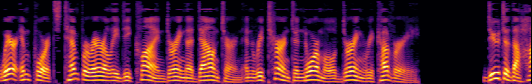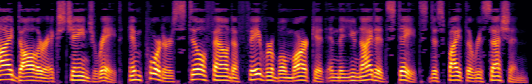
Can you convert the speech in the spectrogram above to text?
where imports temporarily decline during a downturn and return to normal during recovery. Due to the high dollar exchange rate, importers still found a favorable market in the United States despite the recession.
